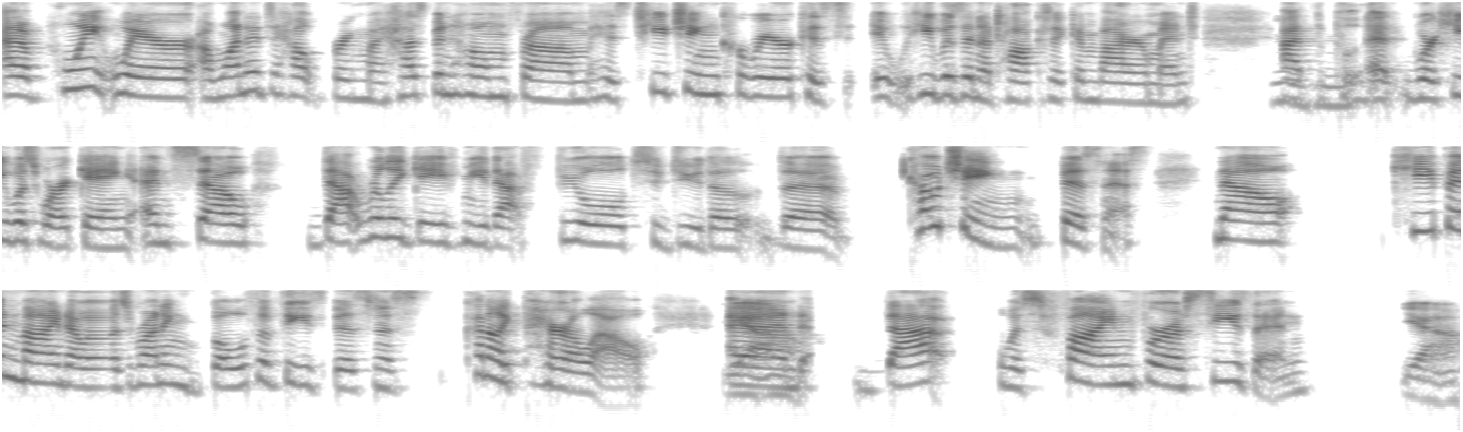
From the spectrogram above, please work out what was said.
at a point where I wanted to help bring my husband home from his teaching career because he was in a toxic environment at, the, Mhm. at where he was working, and so that really gave me that fuel to do the the coaching business. Now, keep in mind, I was running both of these business kind of like parallel, Yeah. and that was fine for a season. Yeah.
